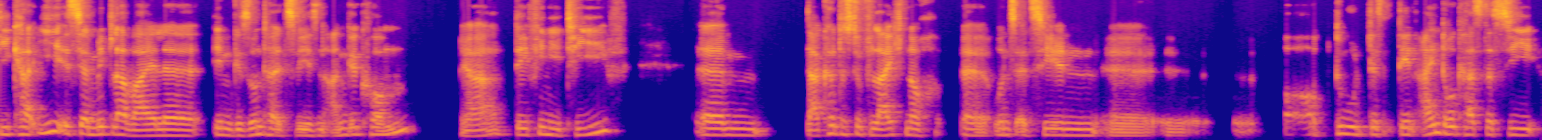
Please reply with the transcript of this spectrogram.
Die KI ist ja mittlerweile im Gesundheitswesen angekommen, ja, definitiv. Ähm, da könntest du vielleicht noch äh, uns erzählen, äh, äh, ob du des, den Eindruck hast, dass sie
